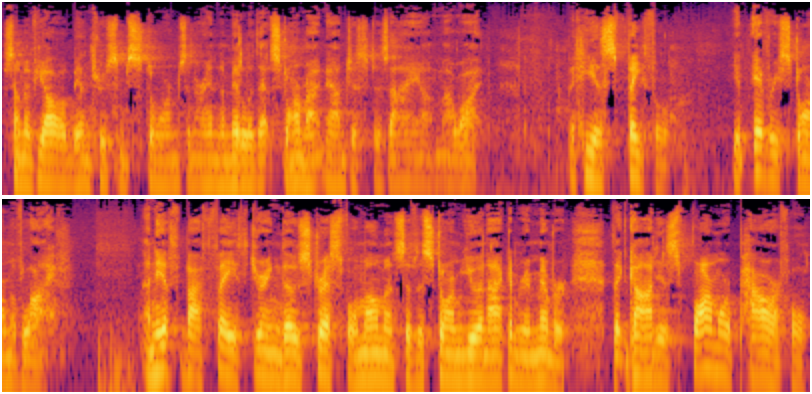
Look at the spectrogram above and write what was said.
Some of y'all have been through some storms and are in the middle of that storm right now, just as I am, my wife. But He is faithful in every storm of life. And if by faith during those stressful moments of the storm, you and I can remember that God is far more powerful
